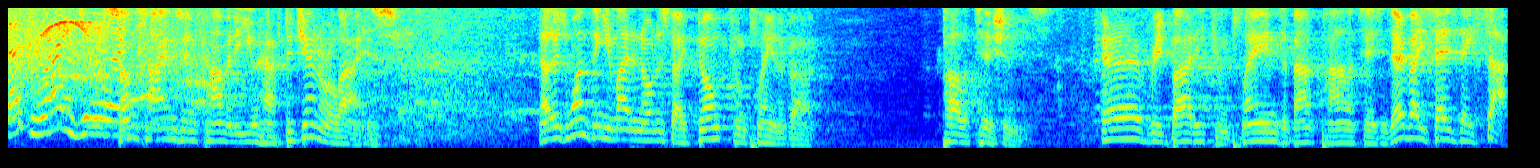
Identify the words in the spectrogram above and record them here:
That's right, George. Sometimes in comedy you have to generalize. Now, there's one thing you might have noticed I don't complain about politicians. Everybody complains about politicians. Everybody says they suck.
